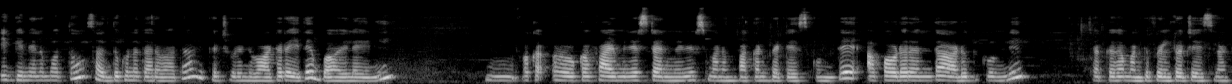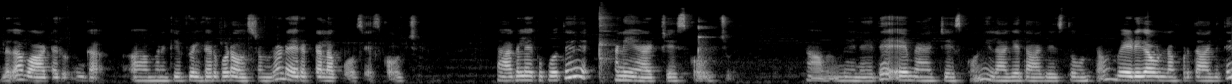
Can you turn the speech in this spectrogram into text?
ఈ గిన్నెలు మొత్తం సర్దుకున్న తర్వాత ఇక్కడ చూడండి వాటర్ అయితే బాయిల్ అయినాయి. ఒక ఒక ఫైవ్ మినిట్స్ టెన్ మినిట్స్ మనం పక్కన పెట్టేసుకుంటే ఆ పౌడర్ అంతా అడుగుకుండి చక్కగా మనకి ఫిల్టర్ చేసినట్లుగా వాటర్ ఇంకా మనకి ఫిల్టర్ కూడా అవసరం లేదు డైరెక్ట్ అలా పోసేసుకోవచ్చు. తాగలేకపోతే హనీ యాడ్ చేసుకోవచ్చు. నేనైతే ఏం యాడ్ చేసుకొని ఇలాగే తాగేస్తూ ఉంటాం. వేడిగా ఉన్నప్పుడు తాగితే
